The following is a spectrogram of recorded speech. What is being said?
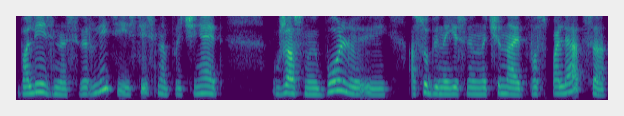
Болезненно сверлить и, естественно, причиняет ужасную боль. И особенно если он начинает воспаляться,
